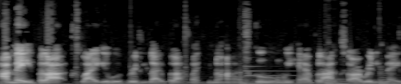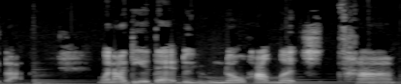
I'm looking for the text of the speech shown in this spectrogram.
I made blocks like it was really like blocks like you know how in school when we had blocks so I really made blocks. When I did that do you know how much time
